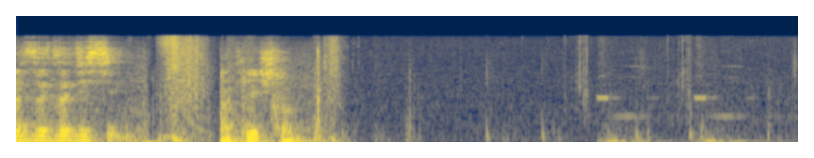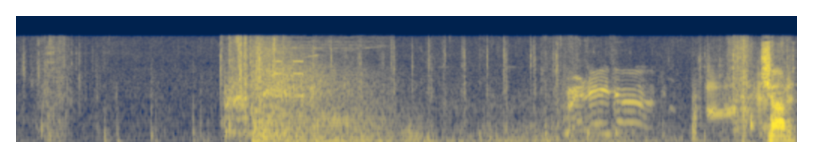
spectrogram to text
За, за, за 10. Отлично. Чар.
